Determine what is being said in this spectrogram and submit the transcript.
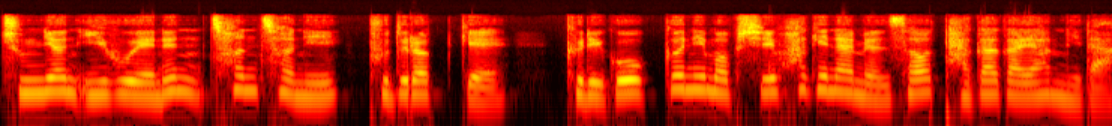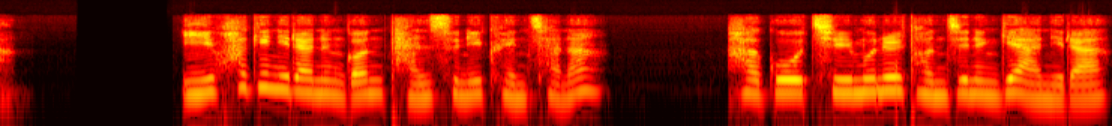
중년 이후에는 천천히, 부드럽게, 그리고 끊임없이 확인하면서 다가가야 합니다. 이 확인이라는 건 단순히 괜찮아? 하고 질문을 던지는 게 아니라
